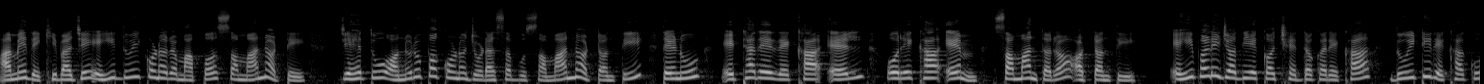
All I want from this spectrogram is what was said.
ଆମେ ଦେଖିବା ଯେ ଏହି ଦୁଇ କୋଣର ମାପ ସମାନ ଅଟେ। ଯେହେତୁ ଅନୁରୂପ କୋଣ ଯୋଡ଼ା ସବୁ ସମାନ ଅଟନ୍ତି ତେଣୁ ଏଠାରେ ରେଖା ଏଲ୍ ଓ ରେଖା ଏମ୍ ସମାନ୍ତର ଅଟନ୍ତି। ଏହିଭଳି ଯଦି ଏକ ଛେଦକ ରେଖା ଦୁଇଟି ରେଖାକୁ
